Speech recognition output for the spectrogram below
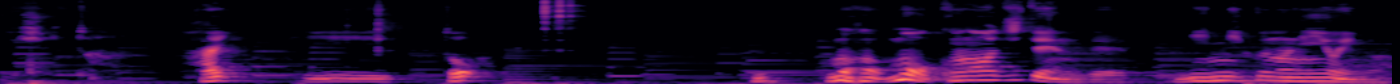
いしょっと。はいえーっとんもうもうこの時点でニンニクの匂いが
